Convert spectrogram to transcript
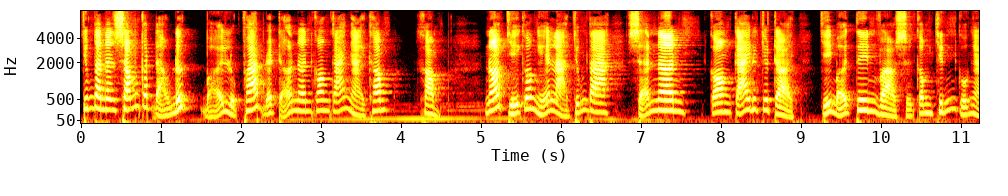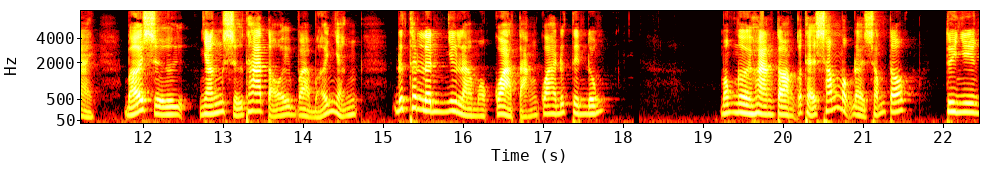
Chúng ta nên sống cách đạo đức bởi luật pháp để trở nên con cái Ngài không? Không. Nó chỉ có nghĩa là chúng ta sẽ nên con cái Đức Chúa Trời chỉ bởi tin vào sự công chính của Ngài, bởi sự nhận sự tha tội và bởi nhận Đức Thánh Linh như là một quà tặng qua đức tin đúng. Một người hoàn toàn có thể sống một đời sống tốt. Tuy nhiên,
